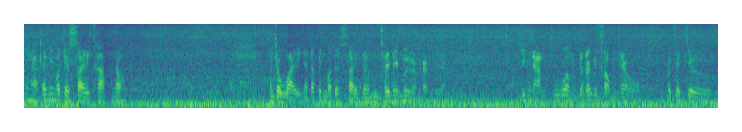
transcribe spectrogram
นี่หากแค่มีมอเตอร์ไซค์ขับเนาะมันจะไวไงถ้าเป็นมอเตอร์ไซค์แต่มันใช้ในเมืองแบบนี้ยิ่งน้ำท่วมแต่ถ้าเป็นสองแถวก็จะเจอส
